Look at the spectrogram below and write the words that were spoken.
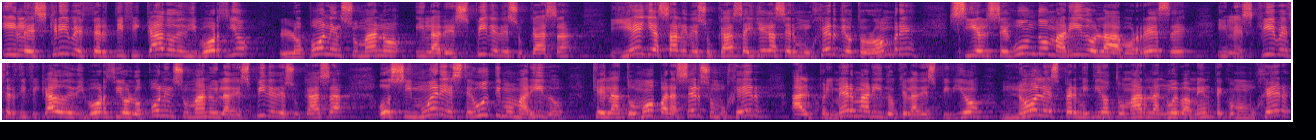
y le escribe certificado de divorcio, lo pone en su mano y la despide de su casa, y ella sale de su casa y llega a ser mujer de otro hombre, si el segundo marido la aborrece y le escribe certificado de divorcio, lo pone en su mano y la despide de su casa, o si muere este último marido que la tomó para ser su mujer, al primer marido que la despidió no les permitió tomarla nuevamente como mujer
